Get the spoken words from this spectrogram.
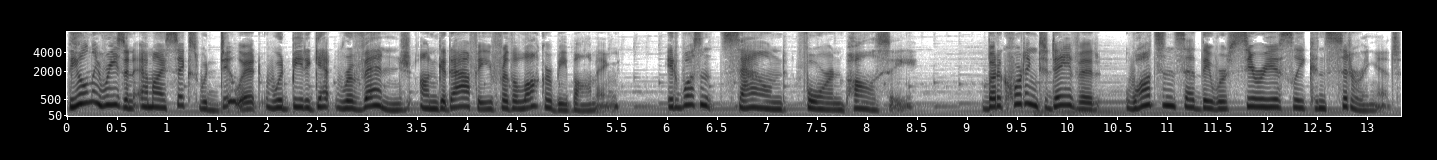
The only reason MI6 would do it would be to get revenge on Gaddafi for the Lockerbie bombing. It wasn't sound foreign policy. But according to David, Watson said they were seriously considering it.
